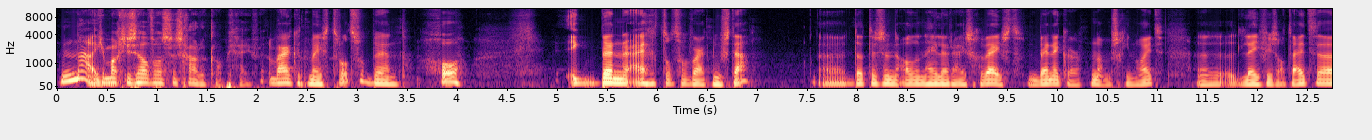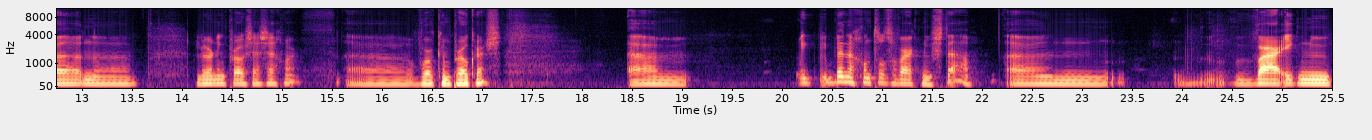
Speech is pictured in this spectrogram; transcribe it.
Nou, je mag jezelf wel eens een schouderklapje geven. waar ik het meest trots op ben. Goh, ik ben er eigenlijk trots op waar ik nu sta. Eh, dat is een, al een hele reis geweest. Ben ik er? Nou, misschien nooit. Eh, het leven is altijd eh, een learning process, zeg maar. Work in progress. Ehm, ik, ik ben er gewoon trots op waar ik nu sta. Ehm, waar ik nu,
